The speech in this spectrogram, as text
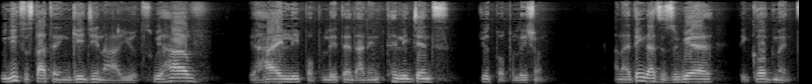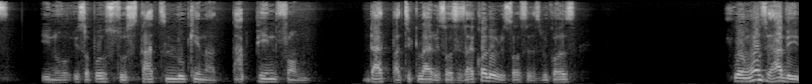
we need to start engaging our youth. We have a highly populated and intelligent youth population. And I think that is where the government, you know, is supposed to start looking at tapping from that particular resources. I call it resources because when once you have a,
